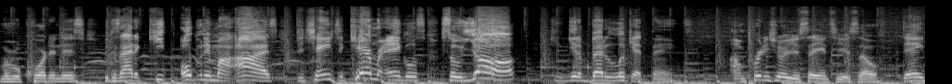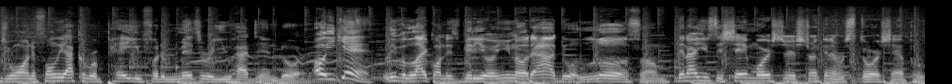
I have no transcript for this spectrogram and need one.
when recording this because I had to keep opening my eyes to change the camera angles so y'all can get a better look at things. I'm pretty sure you're saying to yourself, dang Juwan, if only I could repay you for the misery you had to endure. Oh, you can. Leave a like on this video and you know that I'll do a little something. Then I use the Shea Moisture Strengthen and Restore shampoo.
